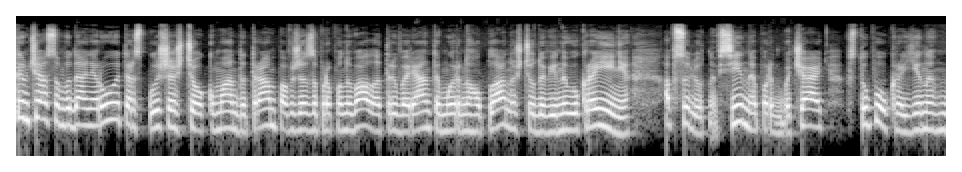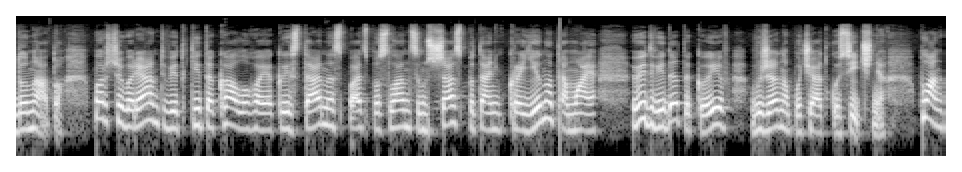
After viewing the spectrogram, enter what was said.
Тим часом видання Reuters пише, що команда Трампа вже запропонувала три варіанти мирного плану щодо війни в Україні. Абсолютно всі не передбачають вступу України до НАТО. Перший варіант від Кіта Калога, який стане спецпосланцем США з питань України та має відвідати Київ вже на початку січня. План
